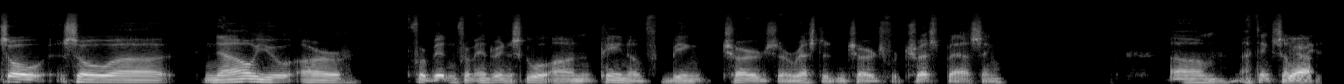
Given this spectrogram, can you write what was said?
So so uh, now you are forbidden from entering the school on pain of being charged, or arrested, and charged for trespassing. Um, I think somebody yeah.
